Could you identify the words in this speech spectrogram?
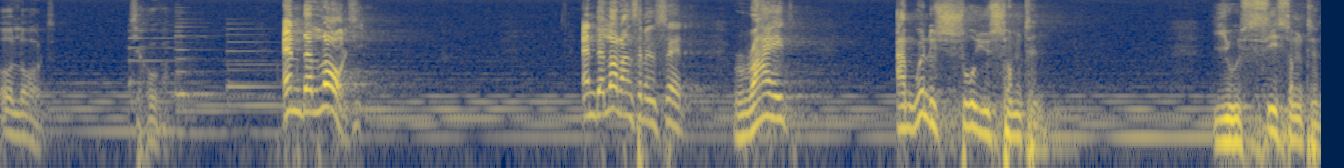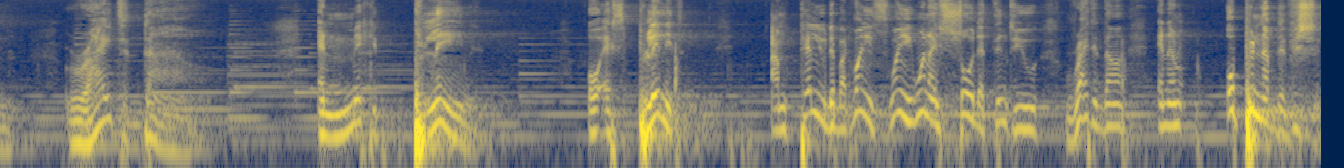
Oh Lord, Jehovah. And the Lord, and the Lord answered and said, Write, I'm going to show you something. You see something. Write it down and make it plain or explain it. I'm telling you that, but when, it's, when, when I show the thing to you, write it down and then open up the vision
